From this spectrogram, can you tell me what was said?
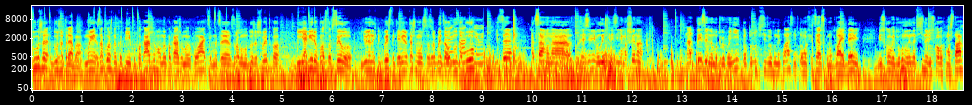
дуже дуже треба. Ми за кожну копійку покажемо. Ми покажемо евакуації. Ми це зробимо дуже швидко. І я вірю просто в силу юляних підписників. Я вірю в те, що ми можемо це зробити за одну добу. І це так само на грязьовій великій резині машина на дизельному двигуні. Тобто тут всі двигуни класні, в тому офіцерському 2,9 військовий двигун. Вони на всі на військових мостах.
